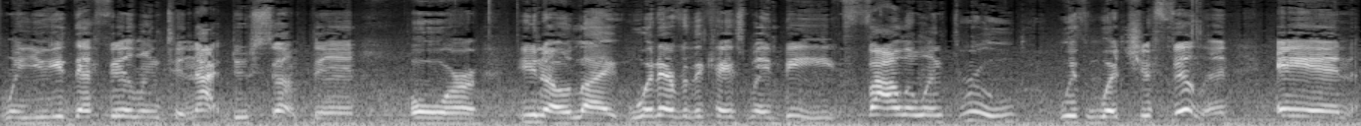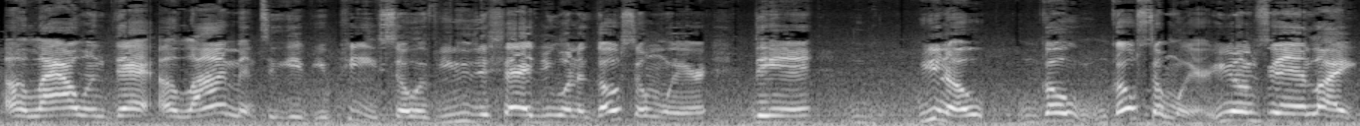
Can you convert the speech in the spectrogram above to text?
When you get that feeling to not do something, or you know, like whatever the case may be, following through with what you're feeling and allowing that alignment to give you peace. So if you decide you want to go somewhere, then you know, go go somewhere. You know what I'm saying? Like,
